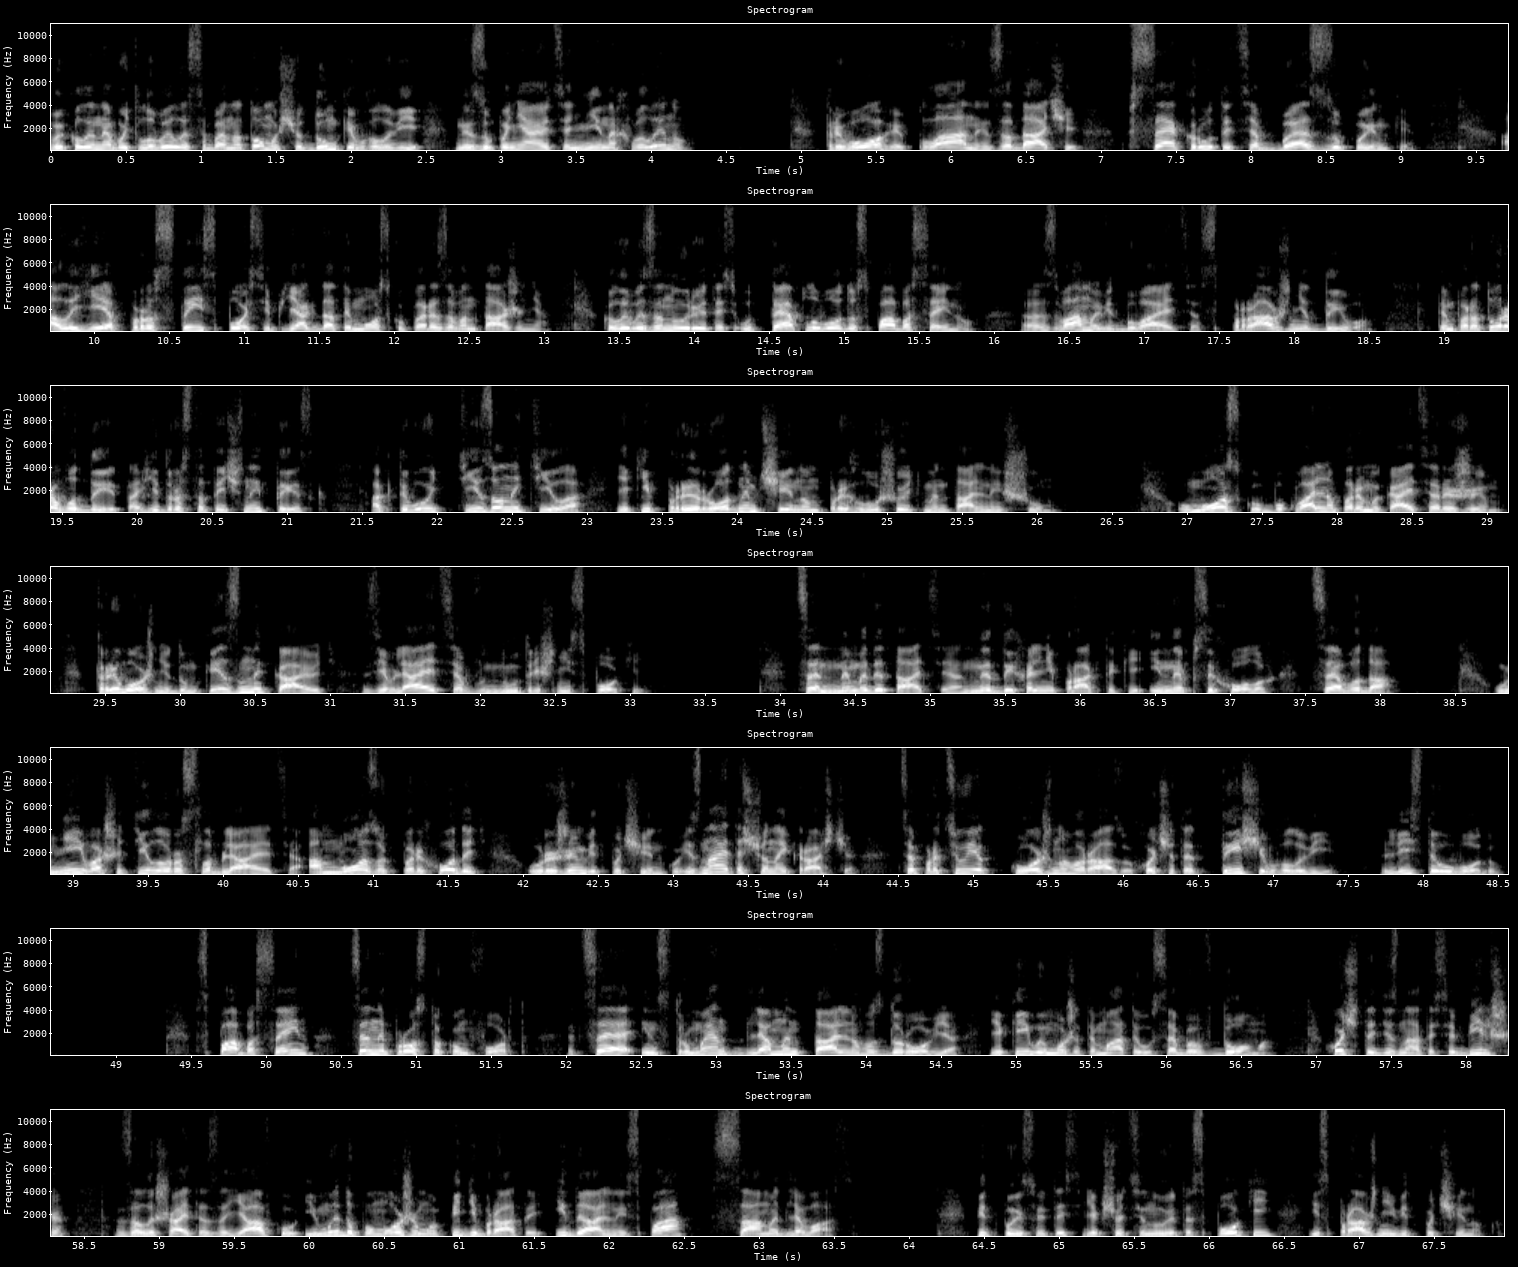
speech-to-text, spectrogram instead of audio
Ви коли-небудь ловили себе на тому, що думки в голові не зупиняються ні на хвилину? Тривоги, плани, задачі все крутиться без зупинки. Але є простий спосіб, як дати мозку перезавантаження. Коли ви занурюєтесь у теплу воду спа басейну, е, з вами відбувається справжнє диво. Температура води та гідростатичний тиск активують ті зони тіла, які природним чином приглушують ментальний шум. У мозку буквально перемикається режим. Тривожні думки зникають, з'являється внутрішній спокій. Це не медитація, не дихальні практики і не психолог, це вода. У ній ваше тіло розслабляється, а мозок переходить у режим відпочинку. І знаєте, що найкраще? Це працює кожного разу. Хочете тиші в голові, лізьте у воду. Спа-басейн це не просто комфорт, це інструмент для ментального здоров'я, який ви можете мати у себе вдома. Хочете дізнатися більше? Залишайте заявку, і ми допоможемо підібрати ідеальний спа саме для вас. Підписуйтесь, якщо цінуєте спокій і справжній відпочинок.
